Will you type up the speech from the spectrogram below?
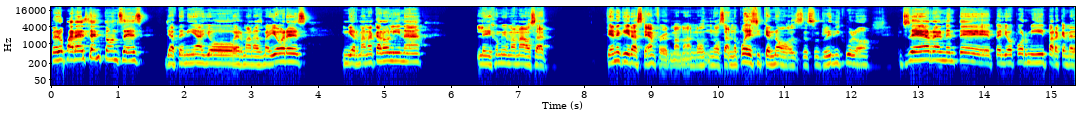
pero para ese entonces ya tenía yo hermanas mayores y mi hermana Carolina le dijo a mi mamá, o sea, tiene que ir a Stanford, mamá, no, no, o sea, no puede decir que no, es, es ridículo. Entonces ella realmente peleó por mí para que me,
